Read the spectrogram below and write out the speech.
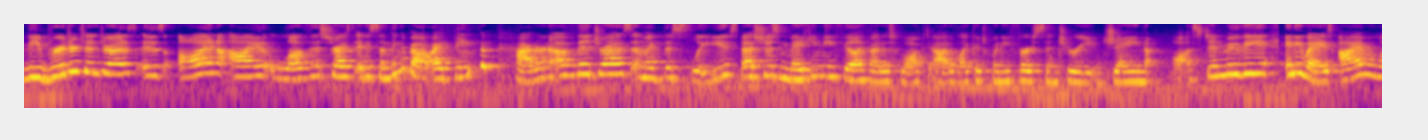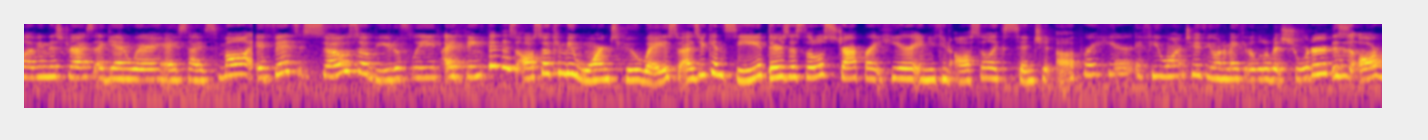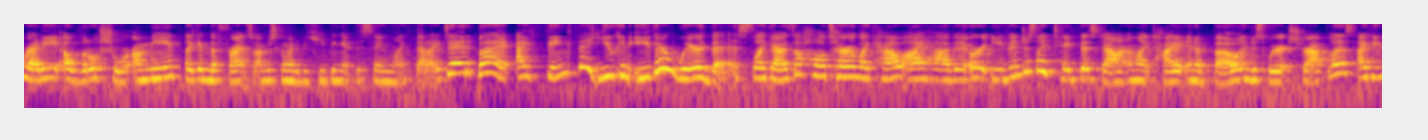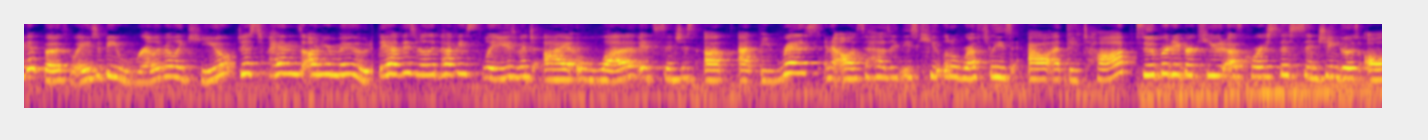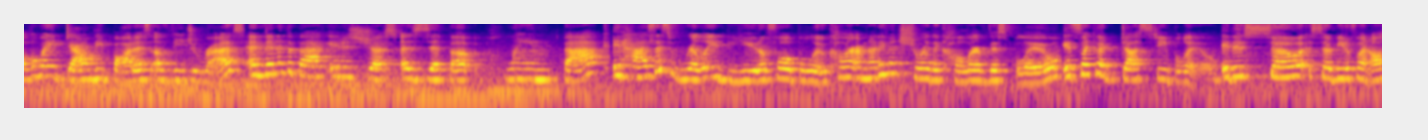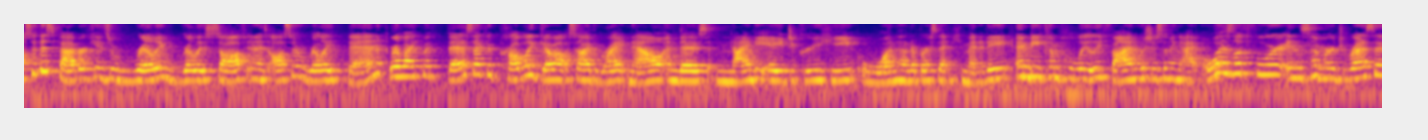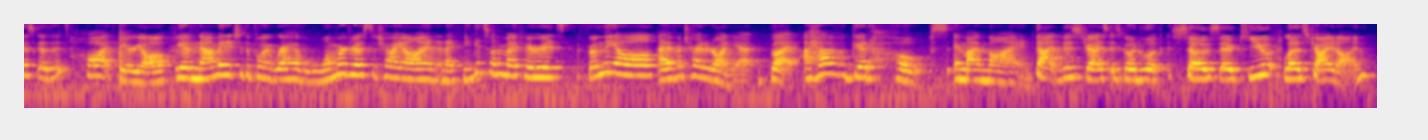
The Bridgerton dress is on. I love this dress. It is something about, I think the pattern of the dress and like the sleeves, that's just making me feel like I just walked out of like a 21st century Jane Austen movie. Anyways, I am loving this dress. Again, wearing a size small. It fits so, so beautifully. I think that this also can be worn two ways. So as you can see, there's this little strap right here and you can also like cinch it up right here if you want to, if you want to make it a little bit shorter. This is already a little short on me, like in the front. So I'm just going to be keeping it the same length that I did. But I think that you can either wear this like as a halter, like how I have it, or even just like take this down and like tie it in a bow and just wear it strapless. I think that both ways would be really, really cute. Just depends on your mood. They have these really puffy sleeves, which I love. It cinches up at the wrist and it also has like these cute little rufflies out at the top. Super duper cute. Of course, this cinching goes all the way down the bodice of the dress. And then in the back, it is just a zip up plain back. It has this really beautiful blue color. I'm not even sure the color of this blue. It's like a dusty blue. It is so, so beautiful. And also this fabric is really, really soft and it's also really thin. Where like with this, I could probably go outside right now and there's 98 degree heat, 100% humidity and be completely fine, which is something I always look for in summer dresses because it's hot here, y'all. We have now made it to the point where I have one more dress to try on and I think it's one of my favorites from the y'all. I haven't tried it on yet, but I have good hopes in my mind that this dress is going to look so, so cute. Let's try it on.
